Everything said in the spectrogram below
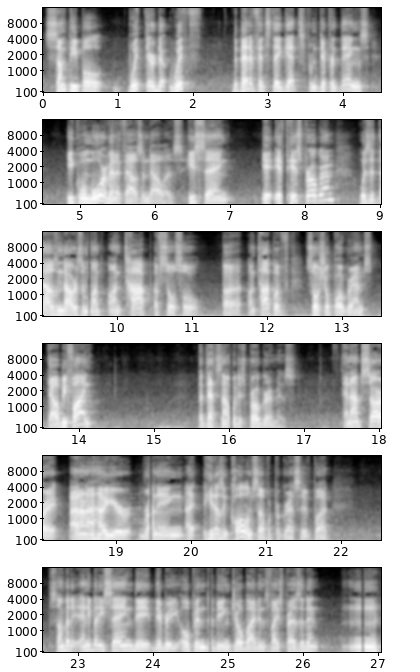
some people with their with the benefits they get from different things equal more than $1,000. He's saying if his program was $1,000 a month on top of social uh, on top of social programs, that would be fine. But that's not what his program is. And I'm sorry, I don't know how you're running. I, he doesn't call himself a progressive, but somebody, anybody saying they they're open to being Joe Biden's vice president, mm,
